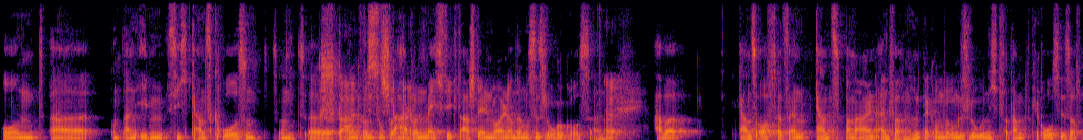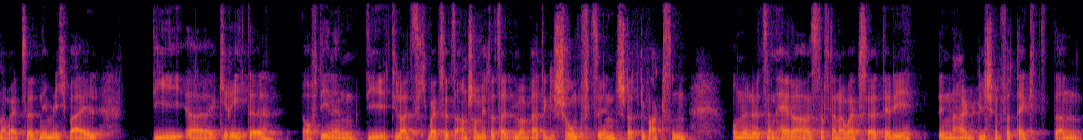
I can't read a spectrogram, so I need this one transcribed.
und, äh, und dann eben sich ganz groß und, und, äh, stark, und, und stark und mächtig darstellen wollen und dann muss das Logo groß sein. Ja. Aber Ganz oft hat es einen ganz banalen, einfachen Hintergrund, warum das Logo nicht verdammt groß ist auf einer Website, nämlich weil die äh, Geräte, auf denen die, die Leute sich Websites anschauen, mit der Zeit immer weiter geschrumpft sind, statt gewachsen. Und wenn du jetzt einen Header hast auf deiner Website, der die, den halben Bildschirm verdeckt, dann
